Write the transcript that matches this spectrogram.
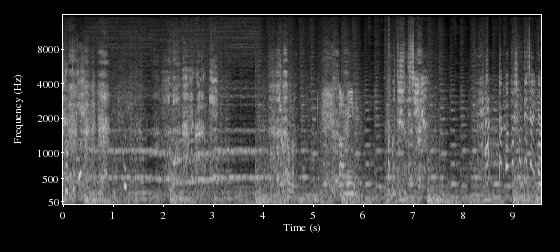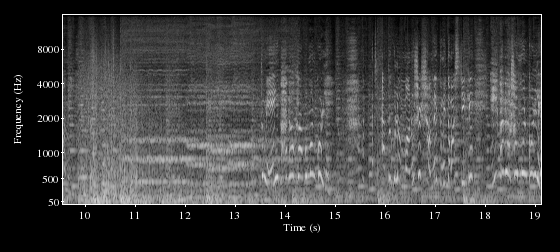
তুমি কি করলে সাত্তুকে এইভাবে কনককে সুষমা আমি একটা কথা শুনতে চাই না। একটা কথা শুনতে চাই না আমি। তুমি এইভাবে ওকে অপমান করলে? এতগুলো মানুষের সামনে তুমি তোমার স্ত্রীকে এইভাবে অসম্মান করলে?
